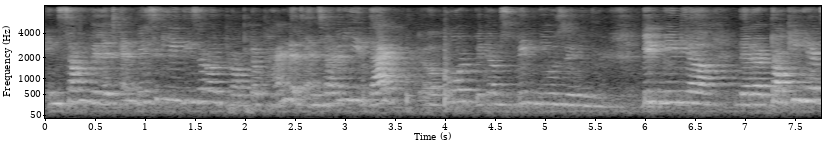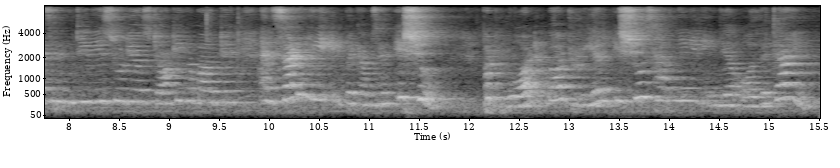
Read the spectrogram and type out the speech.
in some village, and basically these are all propped up handles. And suddenly that uh, quote becomes big news in big media. There are talking heads in TV studios talking about it, and suddenly it becomes an issue. But what about real issues happening in India all the time?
